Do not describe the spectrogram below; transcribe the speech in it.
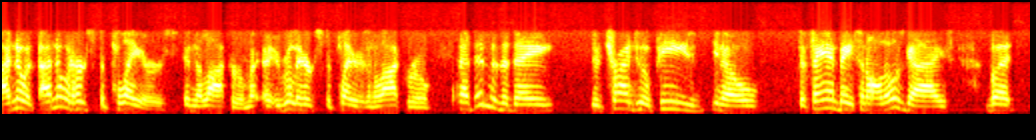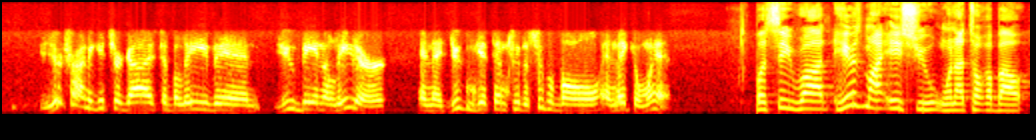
I know it. I know it hurts the players in the locker room. It really hurts the players in the locker room. And at the end of the day, you're trying to appease, you know, the fan base and all those guys, but you're trying to get your guys to believe in you being a leader and that you can get them to the Super Bowl and they can win. But see, Rod, here's my issue when I talk about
